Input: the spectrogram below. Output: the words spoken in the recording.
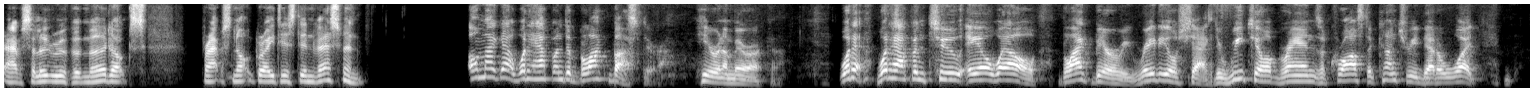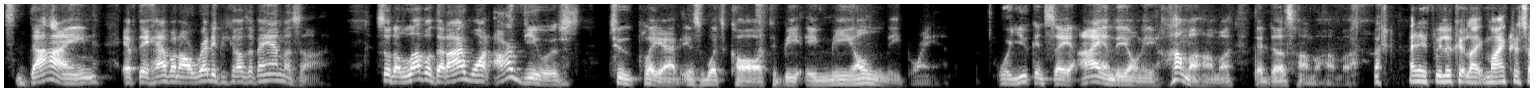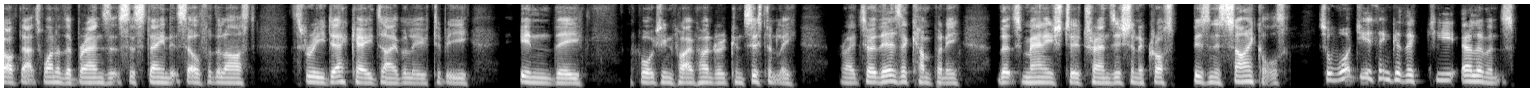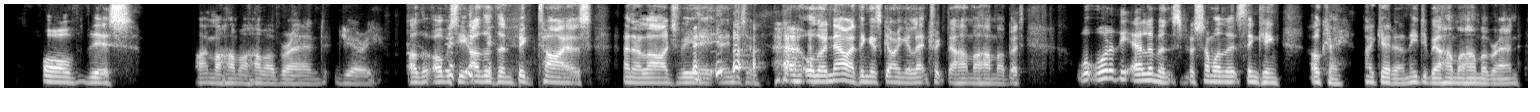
Absolutely, Rupert Murdoch's perhaps not greatest investment. Oh my God, what happened to Blockbuster here in America? What, what happened to AOL, BlackBerry, Radio Shack, the retail brands across the country that are what? Dying if they haven't already because of Amazon. So the level that I want our viewers to play at is what's called to be a me only brand where you can say, I am the only humma humma that does humma humma. and if we look at like Microsoft, that's one of the brands that sustained itself for the last three decades, I believe, to be in the Fortune 500 consistently. Right. So there's a company that's managed to transition across business cycles. So, what do you think are the key elements of this I'm a brand, Gerry? Other, obviously, other than big tires and a large V8 engine. Although now I think it's going electric, the Hummer Hummer. But what, what are the elements for someone that's thinking, okay, I get it. I need to be a Hummer Hummer brand?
